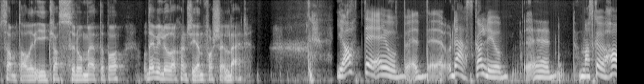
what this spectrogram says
samtaler i klasserommet etterpå. Og det vil jo da kanskje gi en forskjell der. Ja, det er jo Og der skal det jo eh, Man skal jo ha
